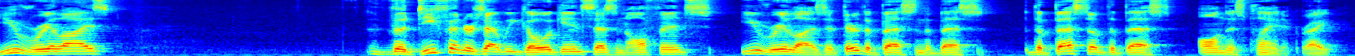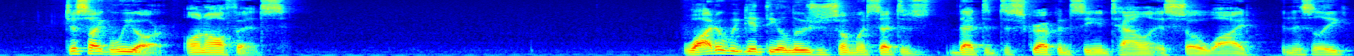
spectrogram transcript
You realize the defenders that we go against as an offense, you realize that they're the best and the best, the best of the best on this planet, right? Just like we are on offense. Why do we get the illusion so much that that the discrepancy in talent is so wide in this league?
